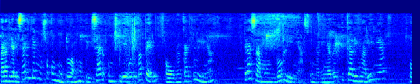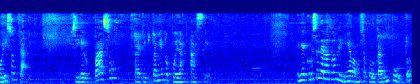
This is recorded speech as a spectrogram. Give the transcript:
Para realizar este hermoso conjunto vamos a utilizar un pliego de papel o una cartulina. Trazamos dos líneas, una línea vertical y una línea horizontal. Sigue los pasos para que tú también lo puedas hacer. En el cruce de las dos líneas vamos a colocar un punto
